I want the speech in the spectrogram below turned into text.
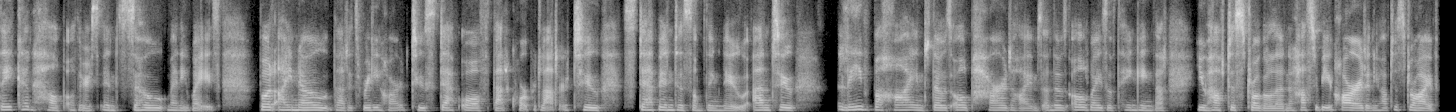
they can help others in so many ways. But I know that it's really hard to step off that corporate ladder, to step into something new and to leave behind those old paradigms and those old ways of thinking that you have to struggle and it has to be hard and you have to strive.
